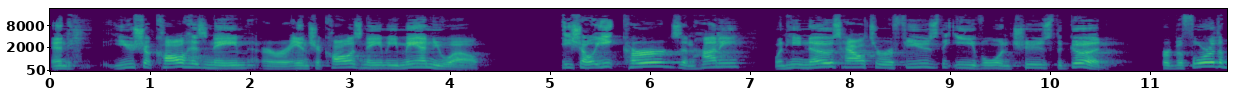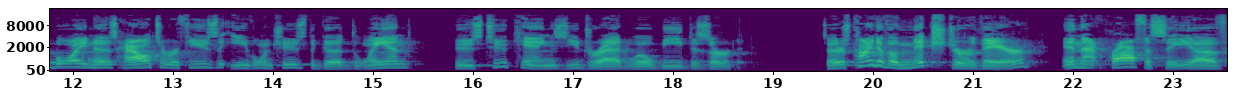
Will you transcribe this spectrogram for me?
and you shall call his name, or and shall call his name Emmanuel. He shall eat curds and honey when he knows how to refuse the evil and choose the good. For before the boy knows how to refuse the evil and choose the good, the land whose two kings you dread will be deserted. So there's kind of a mixture there in that prophecy of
